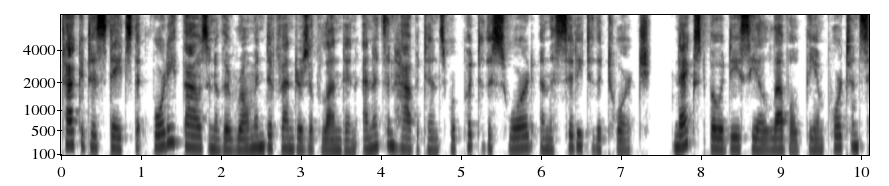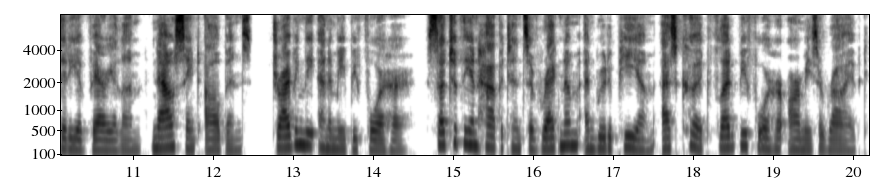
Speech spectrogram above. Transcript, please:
Tacitus states that 40,000 of the Roman defenders of London and its inhabitants were put to the sword and the city to the torch. Next Boadicea levelled the important city of Verulam, now St. Albans, driving the enemy before her. Such of the inhabitants of Regnum and Rudopium as could fled before her armies arrived.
